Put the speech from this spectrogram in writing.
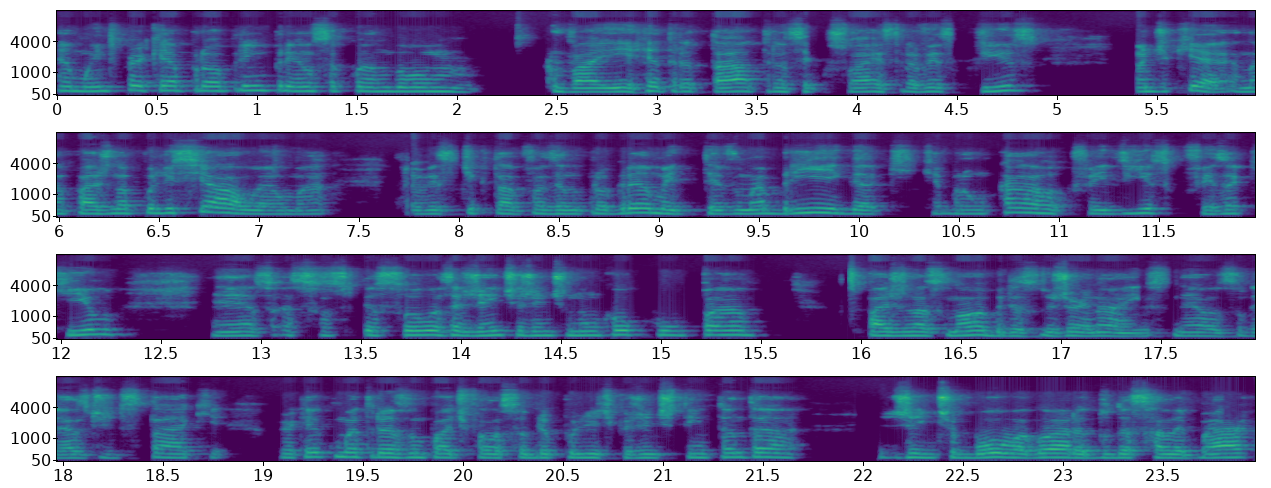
é muito porque a própria imprensa, quando vai retratar transexuais, travestis, onde que é? Na página policial, é uma travesti que estava fazendo programa e teve uma briga, que quebrou um carro, que fez isso, que fez aquilo. É, essas pessoas, a gente, a gente nunca ocupa as páginas nobres dos jornais, né, os lugares de destaque. Por que uma trans não pode falar sobre política? A gente tem tanta gente boa agora, Duda Salabert,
